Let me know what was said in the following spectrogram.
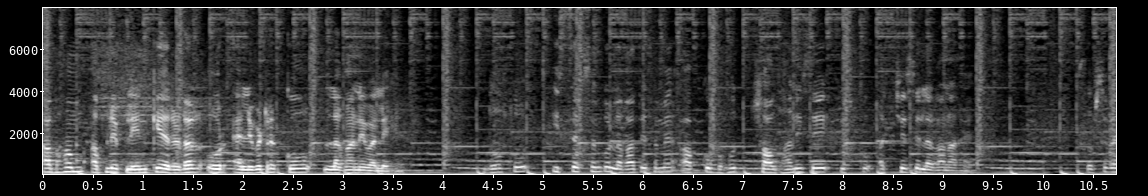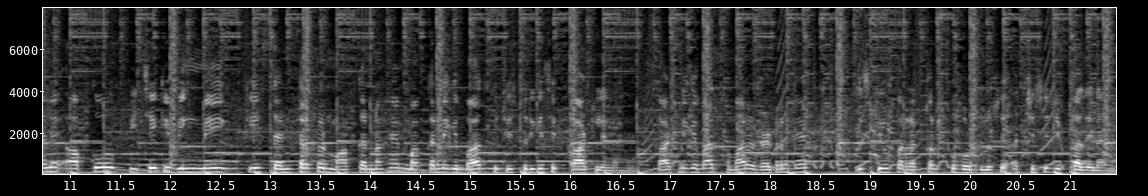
अब हम अपने प्लेन के रडर और एलिवेटर को लगाने वाले हैं। दोस्तों, इस सेक्शन को लगाते समय आपको बहुत सावधानी से इसको अच्छे से लगाना है। सबसे पहले आपको पीछे की विंग में के सेंटर पर मार्क करना है। मार्क करने के बाद कुछ इस तरीके से काट लेना है। काटने के बाद हमारा रडर है, इसके ऊपर रखकर उसको हॉट ग्लू से अच्छे से चिपका देना है।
